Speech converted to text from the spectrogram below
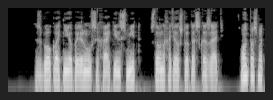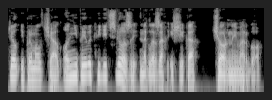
Сбоку от нее повернулся Хакин Смит, словно хотел что-то сказать. Он посмотрел и промолчал. Он не привык видеть слезы на глазах и щеках черной Марго.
